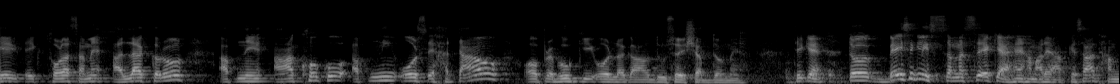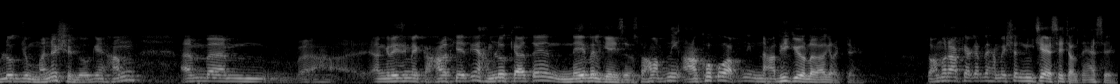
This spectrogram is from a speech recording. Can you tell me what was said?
ये एक थोड़ा समय अलग करो। अपने आँखों को अपनी ओर से हटाओ और प्रभु की ओर लगाओ दूसरे शब्दों में। ठीक है? तो बेसिकली समस्या क्या है हमारे आपके साथ? हम लोग जो मनुष्य लोग हैं हम अम, अम, अंग्रेज़ी में कहावत कहते हैं हम लोग क्या होते हैं नेवल गेजर्स तो हम अपनी आँखों को अपनी नाभि की ओर लगा के रखते हैं। तो हम आप क्या करते हैं हमेशा नीचे ऐसे चलते हैं ऐसे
